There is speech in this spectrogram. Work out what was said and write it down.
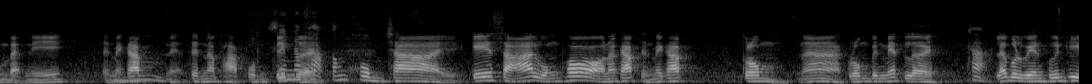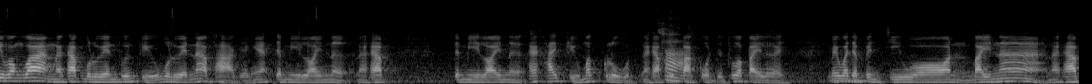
มแบบนี้เห็นไหมครับอืม เนี่ยเส้นหน้าผากคมกเส้รินบหน้าเลย ผากต้องคม ใช่ เกษาหลวงพ่อนะครับ เห็นไหมครับ กลมนะกลมเป็นเม็ดเลย ค่ะ แล้วบริเวณพื้นที่ว่างๆนะครับ บริเวณพื้นผิวบริเวณหน้าผากอย่างเงี้ยจะมีรอยเหนอะนะครับ จะมีรอยเหนอะคล้ายๆ ผิวมะกรูดนะครับค่ะ ที่ปรากฏอยู่ทั่วไปเลย ไม่ว่าจะเป็นจีวร ใบหน้านะครับ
